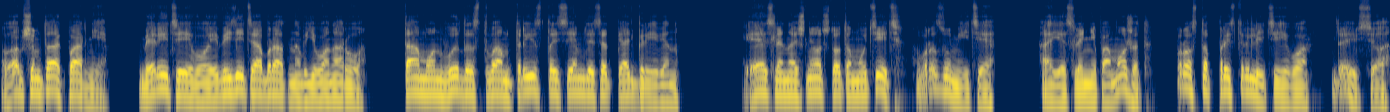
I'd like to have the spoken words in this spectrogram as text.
В общем так, парни, берите его и везите обратно в его нору. Там он выдаст вам 375 гривен. Если начнет что-то мутить, вразумите. А если не поможет, просто пристрелите его, да и все.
